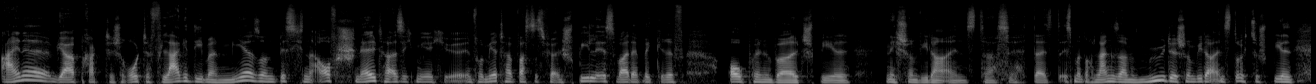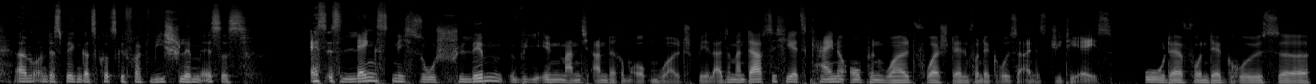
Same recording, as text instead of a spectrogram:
Eine, ja, praktisch rote Flagge, die bei mir so ein bisschen aufschnellte, als ich mich äh, informiert habe, was das für ein Spiel ist, war der Begriff Open-World-Spiel nicht schon wieder eins. Das, da ist, man doch langsam müde, schon wieder eins durchzuspielen. Ähm, und deswegen ganz kurz gefragt, wie schlimm ist es? es ist längst nicht so schlimm wie in manch anderem Open-World-Spiel. Also man darf sich hier jetzt keine Open-World vorstellen von der Größe eines GTAs oder von der Größe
